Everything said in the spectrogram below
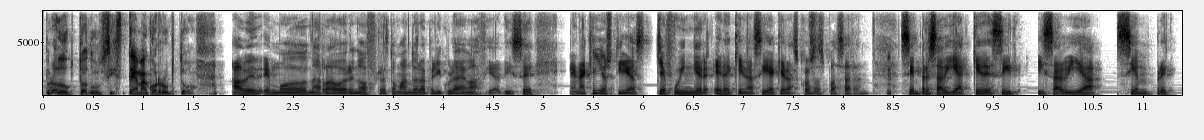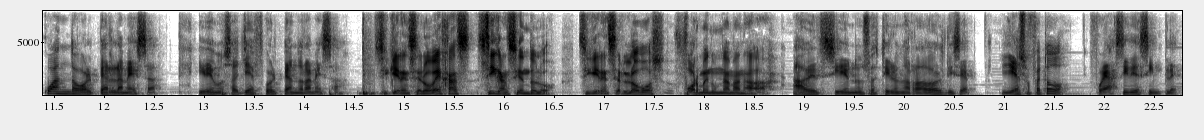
producto de un sistema corrupto. Abed en modo narrador en off retomando la película de mafia. Dice, en aquellos días Jeff Winger era quien hacía que las cosas pasaran. Siempre sabía qué decir y sabía siempre cuándo golpear la mesa. Y vemos a Jeff golpeando la mesa. Si quieren ser ovejas, sigan siéndolo. Si quieren ser lobos, formen una manada. Abed, siguiendo en su estilo narrador, dice, y eso fue todo. Fue así de simple.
